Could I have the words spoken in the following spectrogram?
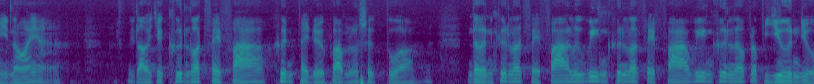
มีน้อยอะเราจะขึ้นรถไฟฟ้าขึ้นไปด้วยความรู้สึกตัว เดินขึ้นรถไฟฟ้าหรือวิ่งขึ้นรถไฟฟ้า วิ่งขึ้นแล้วเราไปยืนอยู่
